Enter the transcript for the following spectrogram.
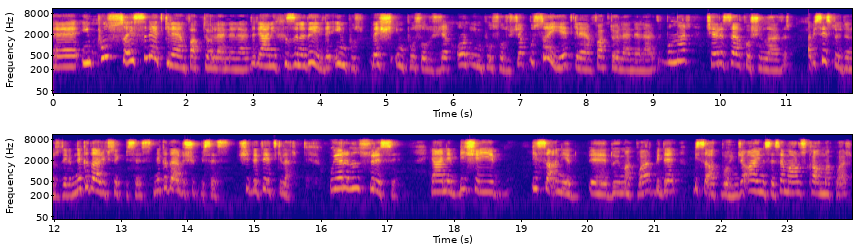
E, impuls sayısını etkileyen faktörler nelerdir? Yani hızını değil de impuls, 5 impuls oluşacak, 10 impuls oluşacak. Bu sayıyı etkileyen faktörler nelerdir? Bunlar çevresel koşullardır. Bir ses duydunuz diyelim. Ne kadar yüksek bir ses, ne kadar düşük bir ses şiddeti etkiler. Uyarının süresi. Yani bir şeyi bir saniye e, duymak var. Bir de bir saat boyunca aynı sese maruz kalmak var.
